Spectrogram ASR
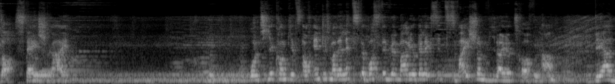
So, Stage 3. Und hier kommt jetzt auch endlich mal der letzte Boss, den wir in Mario Galaxy 2 schon wieder getroffen haben. Der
